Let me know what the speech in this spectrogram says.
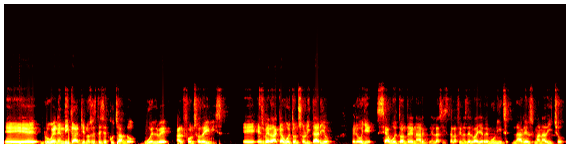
Eh, Rubén indica, quien nos estéis escuchando, vuelve Alfonso Davis. Eh, es verdad que ha vuelto en solitario, pero oye, se ha vuelto a entrenar en las instalaciones del Bayern de Múnich. Nagelsmann ha dicho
